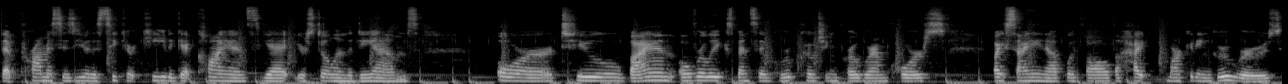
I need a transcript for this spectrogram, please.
That promises you the secret key to get clients, yet you're still in the DMs. Or to buy an overly expensive group coaching program course by signing up with all the hype marketing gurus,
